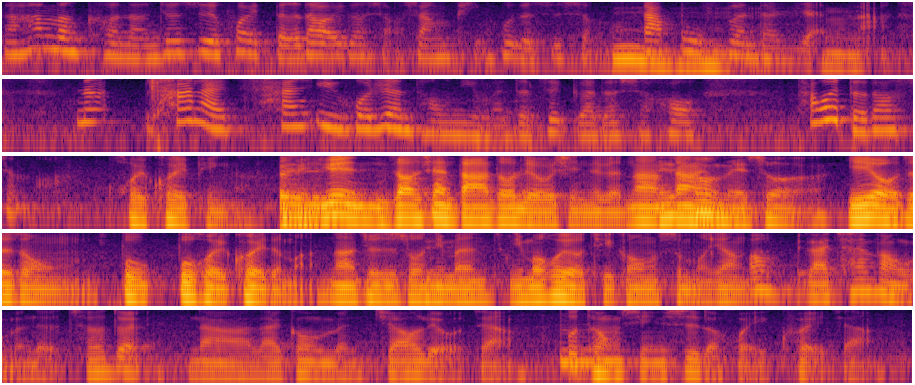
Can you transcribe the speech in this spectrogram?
那他们可能就是会得到一个小商品或者是什么，嗯大部分的人啦、那他来参与或认同你们的这个的时候，他会得到什么？回馈品啊，对对因为你知道现在大家都流行这个，那没错当然没错。也有这种不不回馈的嘛，那就是说你们你们会有提供什么样的？哦，来参访我们的车队，那来跟我们交流，这样不同形式的回馈，这样。是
